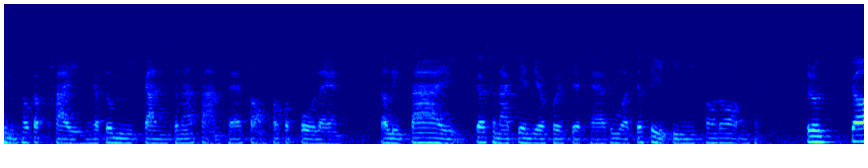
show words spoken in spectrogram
1 เท่ากับไทยนะครับโดมินิกันชนะ 3 แพ้ 2 เท่ากับโปแลนด์ เกาหลีใต้ก็ชนะเกมเดียวโครเอเชียแพ้รวดก็ 4 ทีมนี้เข้ารอบนะครับตุรกีก็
